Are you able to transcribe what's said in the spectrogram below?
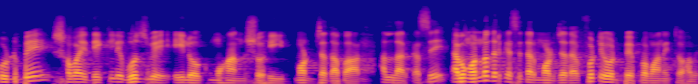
উঠবে, সবাই দেখলে বুঝবে এই লোক মহান শহীদ, মর্যাদাবান, আল্লাহর কাছে, এবং অন্যদের কাছে তার মর্যাদা ফুটে উঠবে, প্রমাণিত হবে।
